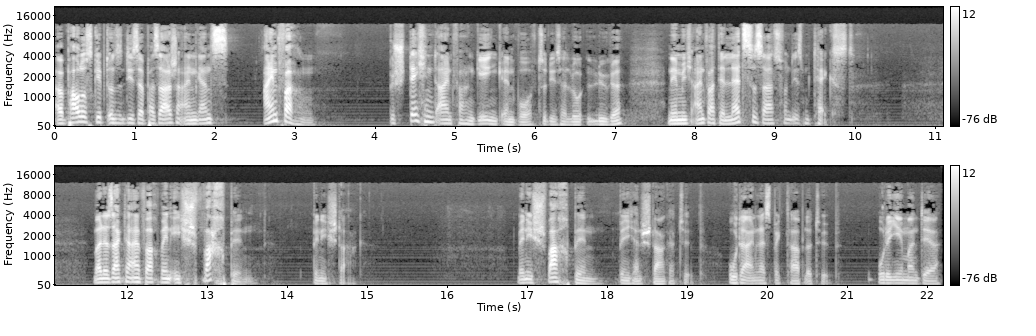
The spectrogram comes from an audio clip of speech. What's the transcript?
Aber Paulus gibt uns in dieser Passage einen ganz einfachen bestechend einfachen Gegenentwurf zu dieser Lüge, nämlich einfach der letzte Satz von diesem Text. Weil er sagte einfach, wenn ich schwach bin, bin ich stark. Wenn ich schwach bin, bin ich ein starker Typ oder ein respektabler Typ oder jemand, der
